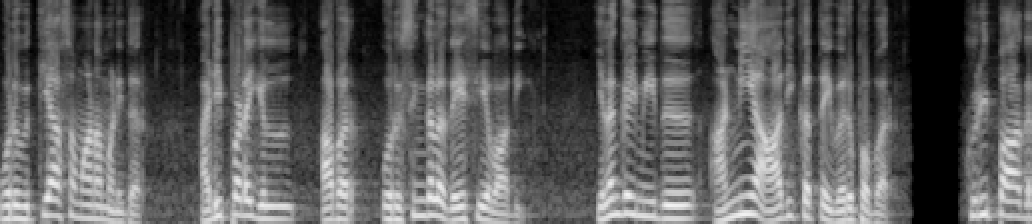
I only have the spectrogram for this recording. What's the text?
ஒரு வித்தியாசமான மனிதர். அடிப்படையில் அவர் ஒரு சிங்கள தேசியவாதி. இலங்கை மீது அந்நிய ஆதிக்கத்தை வெறுப்பவர். குறிப்பாக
